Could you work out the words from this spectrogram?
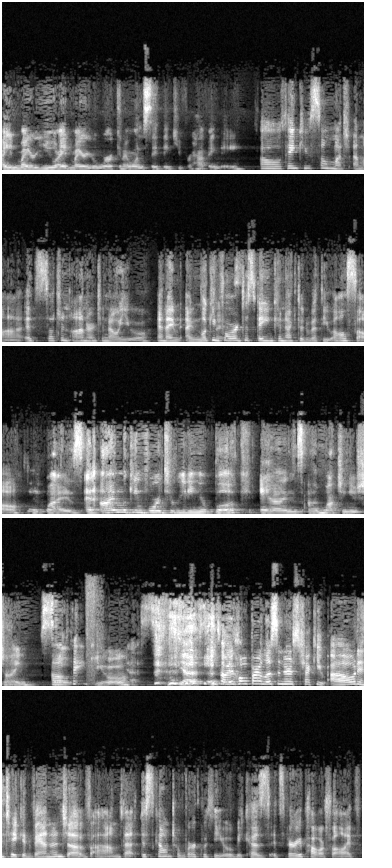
I admire you. I admire your work. And I want to say thank you for having me. Oh, thank you so much, Emma. It's such an honor to know you. And I'm, I'm looking forward to staying connected with you also. Likewise. And I'm looking forward to reading your book and um, watching you shine. So, oh, thank you. Yes. yes. And so I hope our listeners check you out and take advantage of um, that discount to work with you because it's very powerful. I've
